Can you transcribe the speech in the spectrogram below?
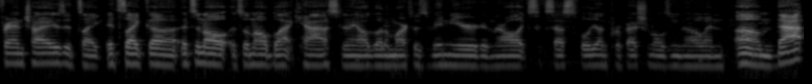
franchise. It's like it's like uh it's an all it's an all black cast and they all go to Martha's Vineyard and they're all like successful young professionals, you know, and um that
